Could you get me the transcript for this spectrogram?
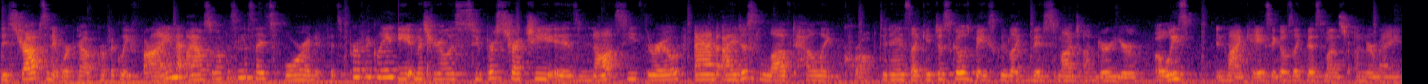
the straps and it worked out perfectly fine. I also got this in a size four and it fits perfectly. The material is super stretchy. It is not see-through and I just loved how like cropped it is. Like it just goes basically like this much under your, at least in my case, it goes like this much under my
